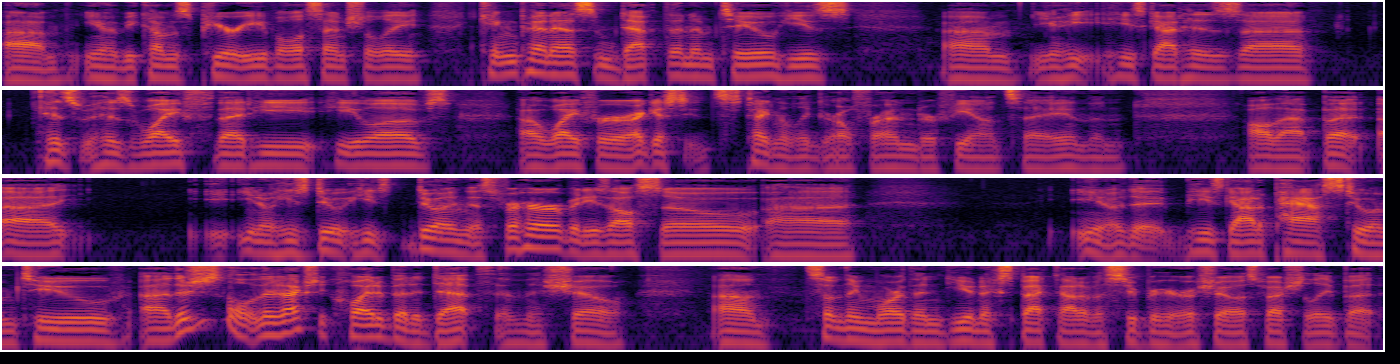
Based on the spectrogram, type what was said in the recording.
um, you know becomes pure evil essentially. Kingpin has some depth in him too. He's um, he he's got his uh, his his wife that he he loves, a wife or I guess it's technically girlfriend or fiance, and then all that. But uh, you know, he's do he's doing this for her, but he's also uh, you know he's got a past to him too. Uh, there's just a, there's actually quite a bit of depth in this show. Um, something more than you'd expect out of a superhero show, especially. But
